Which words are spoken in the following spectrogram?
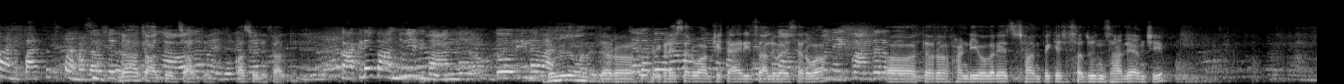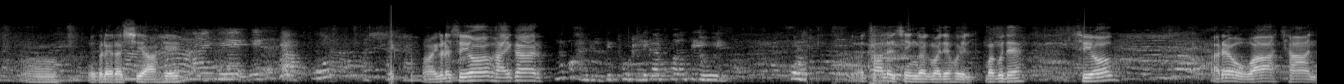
पान पाचच पान चालते चालते असू दे चालते काकडे. तर इकडे सर्व आमची तयारी चालू आहे सर्व. अ, तर हंडी वगैरे छानपैकी अशी सजून झाली आमची. अ, इकडे रशी आहे. हे एक हा, इकडे सुयोग हाय कर. नको हांडी ती फुटली का परत हे होईल. फोड. चालेल सिंगलमध्ये होईल. बघू दे. सुयोग? अरे वा छान.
